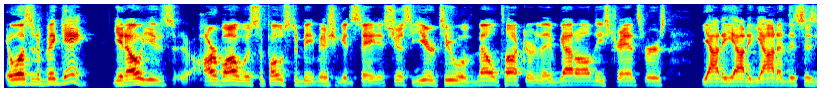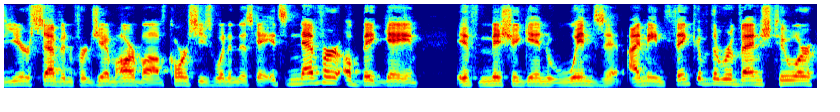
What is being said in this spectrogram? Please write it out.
it wasn't a big game. You know, he's Harbaugh was supposed to beat Michigan State. It's just year two of Mel Tucker. They've got all these transfers, yada yada yada. This is year seven for Jim Harbaugh. Of course, he's winning this game. It's never a big game if Michigan wins it. I mean, think of the revenge tour.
